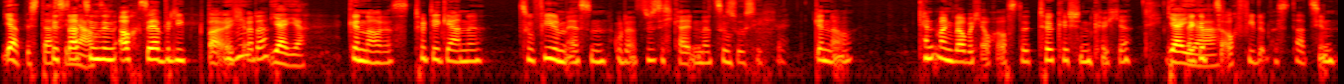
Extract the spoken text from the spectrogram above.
Ja, Pistazien. Pistazien ja. sind auch sehr beliebt bei euch, Mhm. oder? Ja, ja. Genau, das tut ihr gerne zu vielem Essen oder Süßigkeiten dazu. Süßigkeit. Genau. Kennt man, glaube ich, auch aus der türkischen Küche. Ja, Da ja. gibt es auch viele Pistazien.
